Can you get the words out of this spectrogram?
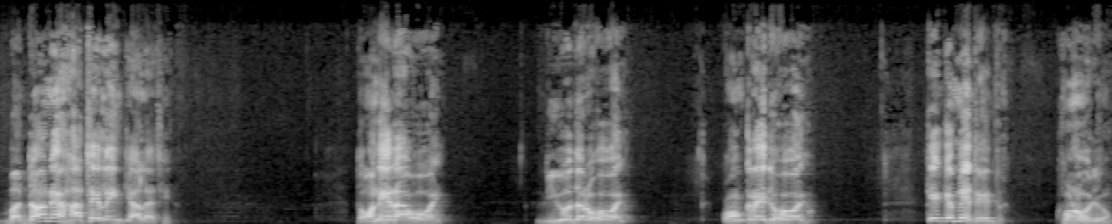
બધાને હાથે લઈને ચાલે છે. ધોનેરા હોય, દિયોદર હોય, કોંકરેજ હોય, કે ગમે તે ખૂણો રહ્યો.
